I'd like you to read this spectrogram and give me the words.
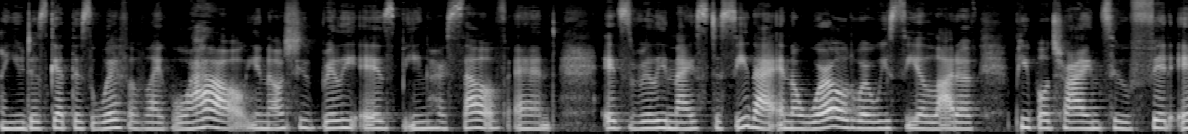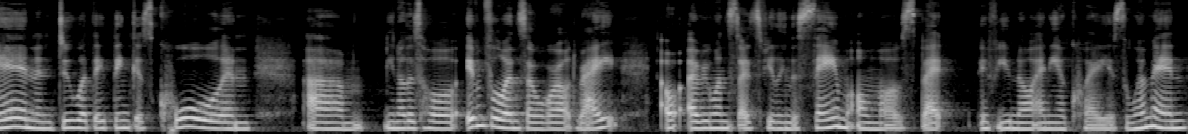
And you just get this whiff of like, wow, you know, she really is being herself. And it's really nice to see that in a world where we see a lot of people trying to fit in and do what they think is cool and, um, you know, this whole influencer world, right? Oh, everyone starts feeling the same almost, but if you know any Aquarius women,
